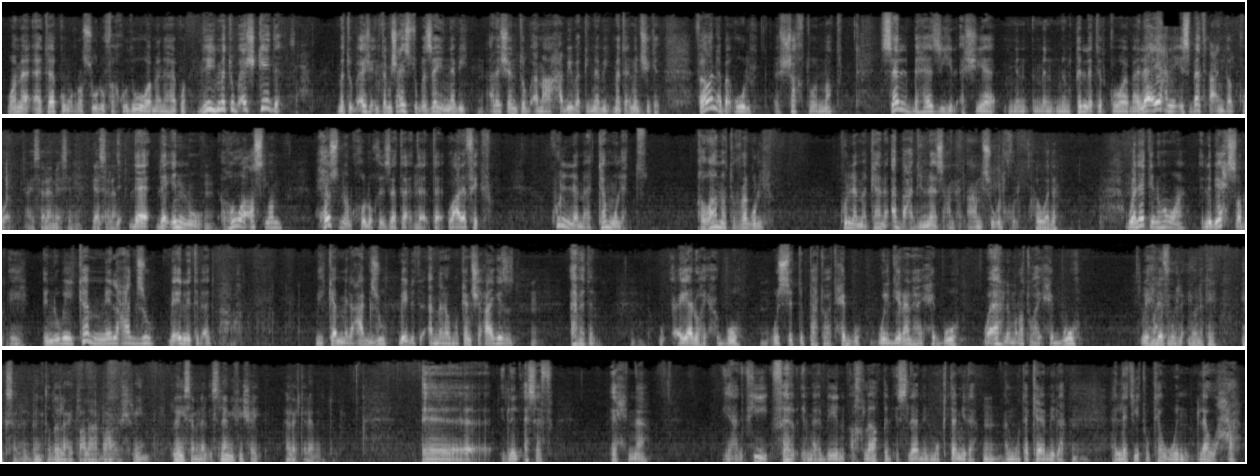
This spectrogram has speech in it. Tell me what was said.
وما آتاكم الرسول فخذوه وما نهاكم. ليه ما تبقاش كده؟ صح. ما تبقاش انت مش عايز تبقى زي النبي علشان تبقى مع حبيبك النبي؟ ما تعملش كده. فأنا بقول الشخط والنطر سلب هذه الأشياء من من من قلة القوامة لا يعني إثباتها عند القوامة. يا سلام يا سيدنا يا سلام. ده لأنه هو أصلا حسن الخلق إذا وعلى فكرة كلما كملت قوامة الرجل كلما كان أبعد الناس عن عن سوء الخلق. هو ده. ولكن هو اللي بيحصل إيه؟ إنه بيكمل عجزه بقلة الأدب. بيكمل عجزه بقله أما لو ما كانش عاجز ابدا. عياله هيحبوه والست بتاعته هتحبه والجيران هيحبوه وأهل مراته هيحبوه ويحلفوا يقول, يقول لك إيه؟ يكسر للبنت ضلع يطلع لها 24 ليس من الإسلام في شيء. هذا الكلام يا دكتور. آه للأسف إحنا يعني في فرق ما بين أخلاق الإسلام المكتملة مم. المتكاملة التي تكون لوحة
